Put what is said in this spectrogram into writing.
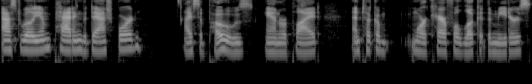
asked William, patting the dashboard. I suppose, Anne replied, and took a more careful look at the meters.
